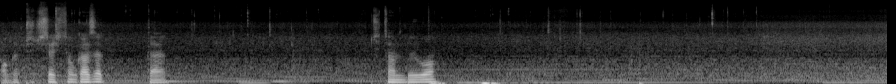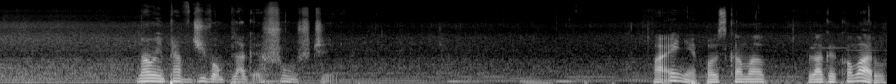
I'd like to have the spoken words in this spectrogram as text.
Mogę przeczytać tą gazetę. Co tam było? Mamy prawdziwą plagę chrząszczy. Fajnie, Polska ma plagę komarów.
